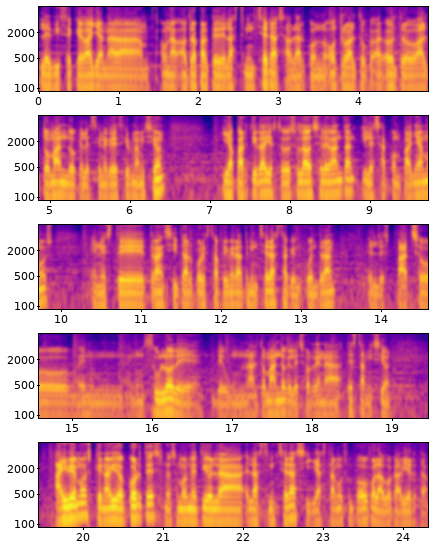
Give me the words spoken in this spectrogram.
le dice que vayan a, una, otra parte de las trincheras a hablar con otro alto, otro alto mando que les tiene que decir una misión y a partir de ahí estos dos soldados se levantan y les acompañamos en este transitar por esta primera trinchera hasta que encuentran el despacho en un, zulo de, un alto mando que les ordena esta misión. Ahí vemos que no ha habido cortes, nos hemos metido en, la- en las trincheras y ya estamos un poco con la boca abierta.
